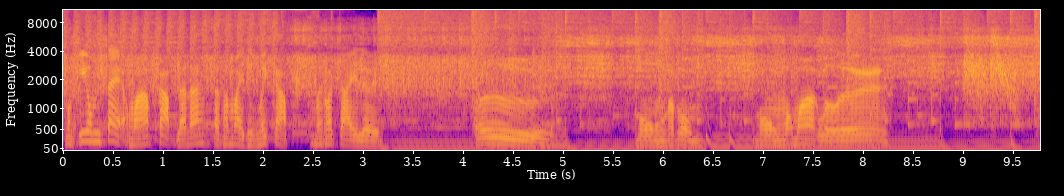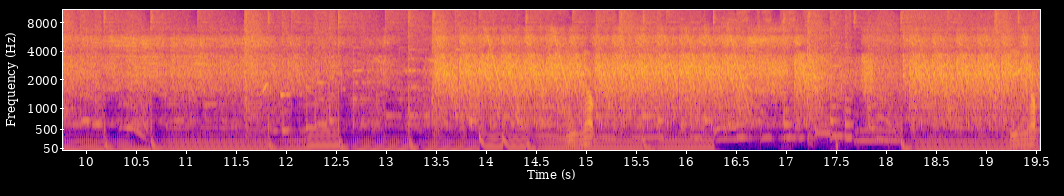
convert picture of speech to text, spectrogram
เมื่อกี้ผมแตะวาร์ปกลับแล้วนะ แต่ทำไมถึงไม่กลับไม่เข้าใจเลย เอองงครับผม งงมากๆเลยยิงครับยิงครับ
